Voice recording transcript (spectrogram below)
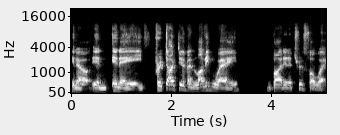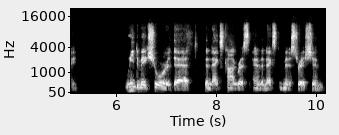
you know, in, in a productive and loving way, but in a truthful way, we need to make sure that the next Congress and the next administration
